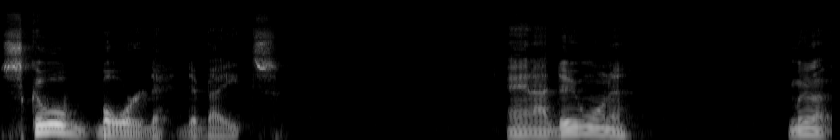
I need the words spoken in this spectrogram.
school board debates and I do want to. I'm gonna.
